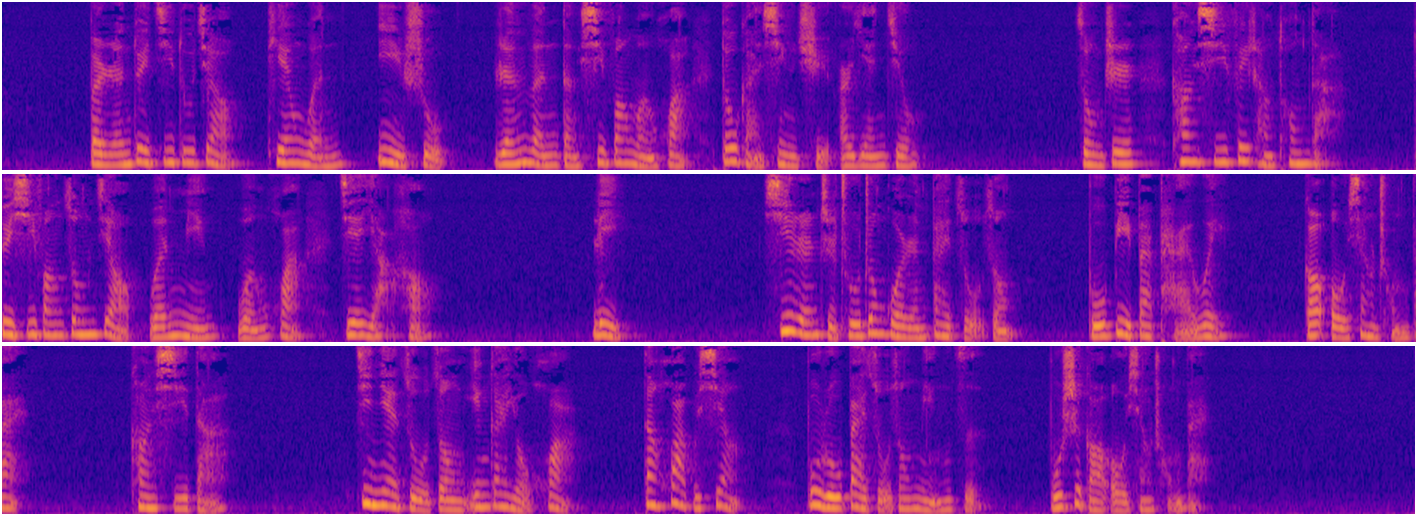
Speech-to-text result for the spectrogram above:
本人对基督教、天文、艺术。人文等西方文化都感兴趣而研究。总之，康熙非常通达，对西方宗教、文明、文化皆雅好。例：西人指出中国人拜祖宗，不必拜牌位，搞偶像崇拜。康熙答：纪念祖宗应该有画，但画不像，不如拜祖宗名字，不是搞偶像崇拜。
